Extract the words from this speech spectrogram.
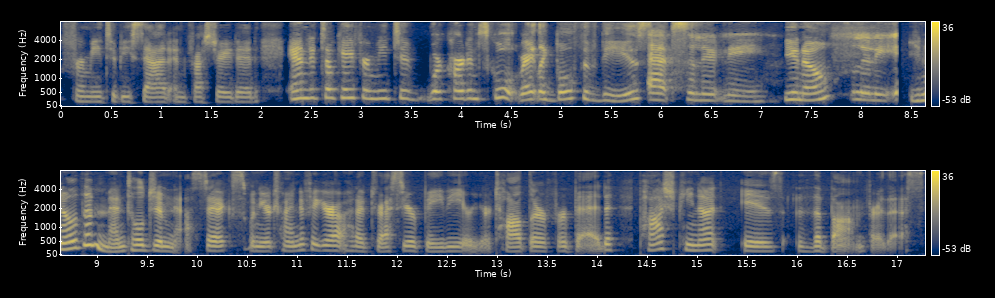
for me to be sad and frustrated and it's okay for me to work hard in school right like both of these Absolutely. you know Absolutely. You know, the mental gymnastics when you're trying to figure out how to dress your baby or your toddler for bed? Posh Peanut is the bomb for this.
